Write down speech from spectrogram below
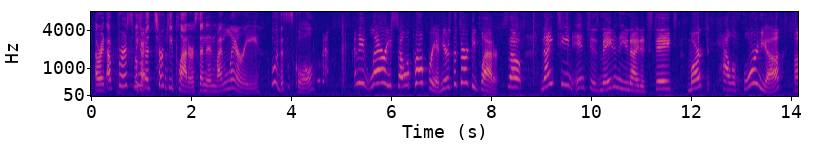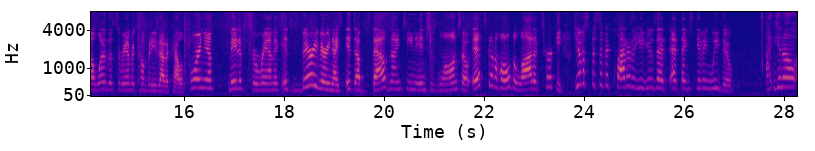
All right, up first, we have a turkey platter sent in by Larry. Ooh, this is cool. I mean, Larry's so appropriate. Here's the turkey platter. So, 19 inches, made in the United States, marked California, uh, one of the ceramic companies out of California, made of ceramic. It's very, very nice. It's about 19 inches long, so it's going to hold a lot of turkey. Do you have a specific platter that you use at, at Thanksgiving? We do. Uh, you know,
